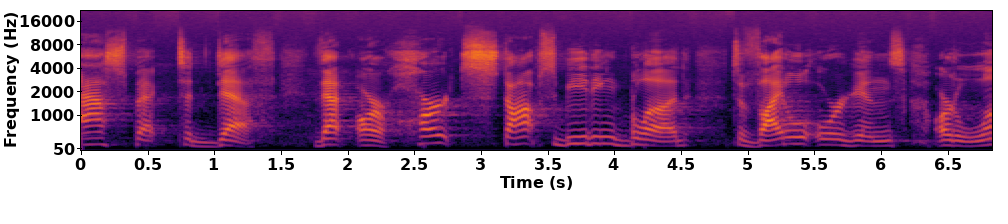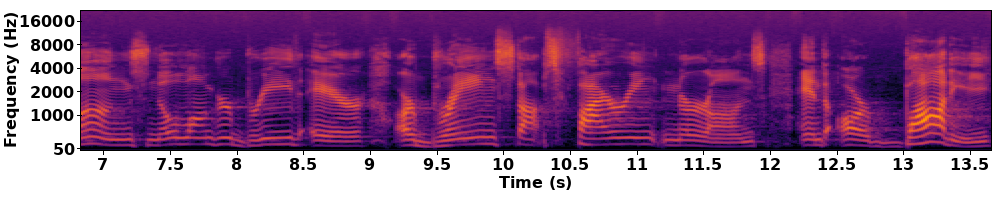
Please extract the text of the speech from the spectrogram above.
aspect to death that our heart stops beating blood to vital organs. Our lungs no longer breathe air. Our brain stops firing neurons. And our body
